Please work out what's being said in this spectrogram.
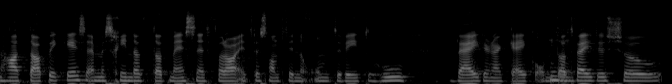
een hot topic is en misschien dat, dat mensen het vooral interessant vinden om te weten hoe wij er naar kijken, omdat Mhm. wij dus zo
